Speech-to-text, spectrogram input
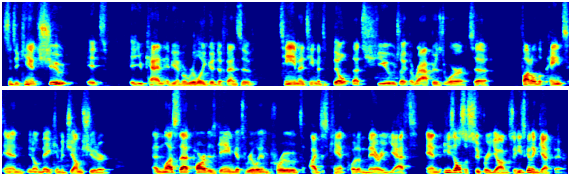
since he can't shoot, it's you can if you have a really good defensive team and a team that's built that's huge like the Raptors were to funnel the paints and you know make him a jump shooter. Unless that part of his game gets really improved, I just can't put him there yet. And he's also super young, so he's going to get there.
